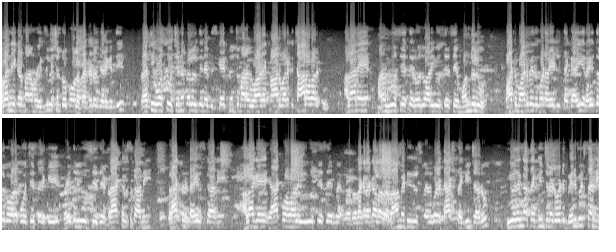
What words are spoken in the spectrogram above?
అవన్నీ ఇక్కడ మనం ఎగ్జిబిషన్ రూపంలో పెట్టడం జరిగింది. ప్రతి వస్తువు చిన్నపిల్లలు తినే బిస్కెట్ నుంచి మనం వాడే కార్ వరకు చాలా వరకు. అలానే మనం యూజ్ చేసే రోజువారీ యూజ్ చేసే మందులు వాటి వాటి మీద కూడా రేట్లు తగ్గాయి. రైతులకు వరకు వచ్చేసరికి రైతులు యూజ్ చేసే ట్రాక్టర్స్ కానీ ట్రాక్టర్ టైర్స్ కానీ అలాగే యాక్వా వాళ్ళు యూజ్ చేసే రకరకాల రా మెటీరియల్స్ మీద కూడా ట్యాక్స్ తగ్గించారు. ఈ విధంగా తగ్గించినటువంటి బెనిఫిట్స్ అన్ని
